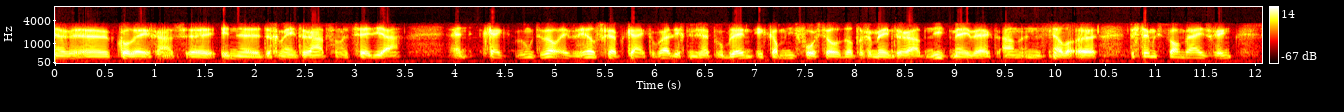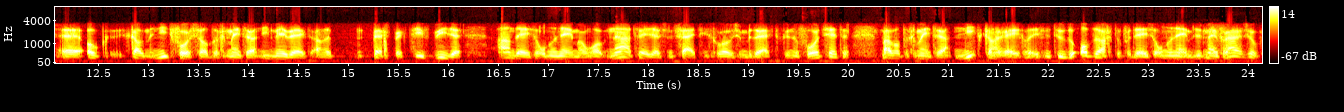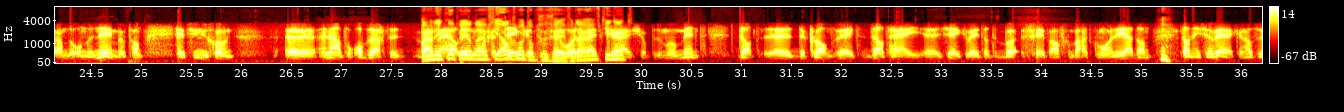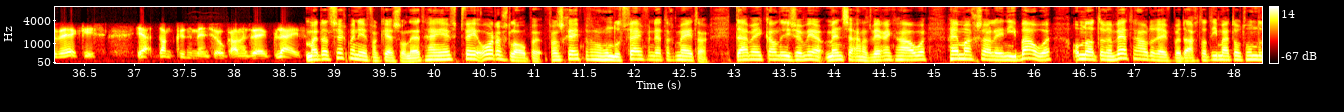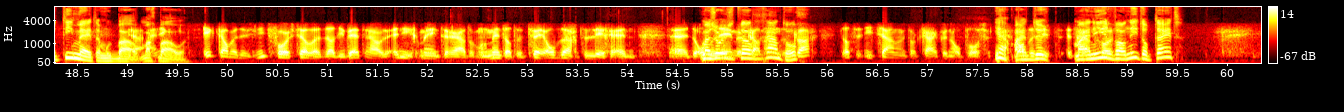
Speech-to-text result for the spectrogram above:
collega's in de gemeenteraad van het CDA. En kijk, we moeten wel even heel scherp kijken, waar ligt nu het probleem? Ik kan me niet voorstellen dat de gemeenteraad niet meewerkt aan een snelle uh, bestemmingsplanwijziging. Uh, ook kan me niet voorstellen dat de gemeenteraad niet meewerkt aan het perspectief bieden aan deze ondernemer om ook na 2015 gewoon zijn bedrijf te kunnen voortzetten. Maar wat de gemeenteraad niet kan regelen is natuurlijk de opdrachten voor deze ondernemer. Dus mijn vraag is ook aan de ondernemer, van, heeft u nu gewoon eh, een aantal opdrachten... meneer waarbij Koppian, daar heeft hij antwoord op gegeven. Daar heeft hij kruisje op het moment dat eh, de klant weet dat hij eh, zeker weet dat de schepen afgebouwd kan worden. Ja, dan, dan is er werk. En als er werk is, ja, dan kunnen mensen ook aan het werk blijven. Maar dat zegt meneer Van Kessel net. Hij heeft twee orders lopen van schepen van 135 meter. Daarmee kan hij zijn mensen aan het werk houden. Hij mag ze alleen niet bouwen, omdat er een wethouder heeft bedacht... dat hij maar tot 110 meter moet bouwen, mag bouwen. Ik kan me dus niet voorstellen dat die wethouder en die gemeenteraad... op het moment dat er twee opdrachten liggen en de Maar zo is ondernemer het wel gegaan, toch? Dat ze het niet samen met elkaar kunnen oplossen. Ja, maar, het dus, het maar in ieder geval niet op tijd.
